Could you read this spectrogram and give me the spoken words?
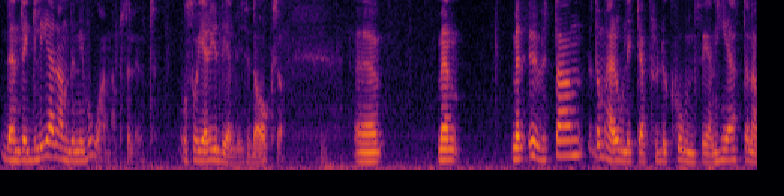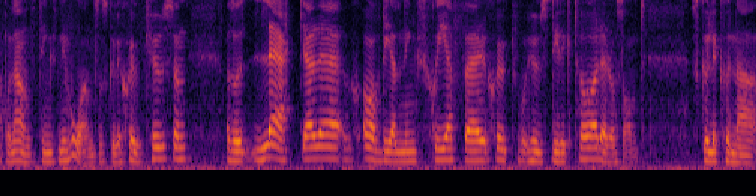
den reglerande nivån, absolut. Och så är det ju delvis idag också. Eh, Men, men utan de här olika produktionsenheterna på landstingsnivån så skulle sjukhusen Alltså läkare, avdelningschefer, sjukhusdirektörer och sånt skulle kunna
